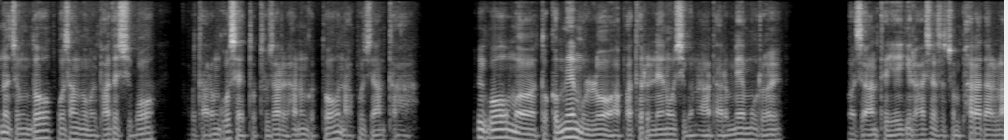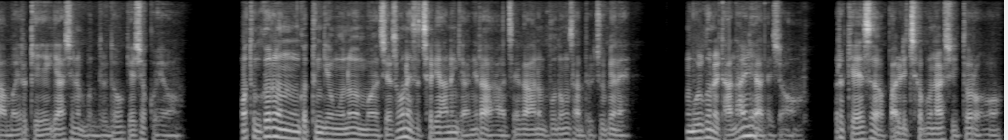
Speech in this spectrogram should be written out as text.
어느 정도 보상금을 받으시고 다른 곳에 또 투자를 하는 것도 나쁘지 않다. 그리고 뭐 또 급매물로 아파트를 내놓으시거나 다른 매물을 뭐 저한테 얘기를 하셔서 좀 팔아달라 뭐 이렇게 얘기하시는 분들도 계셨고요. 아무튼 그런 같은 경우는 뭐 제 손에서 처리하는 게 아니라 제가 아는 부동산들 주변에 물건을 다 날려야 되죠. 그렇게 해서 빨리 처분할 수 있도록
